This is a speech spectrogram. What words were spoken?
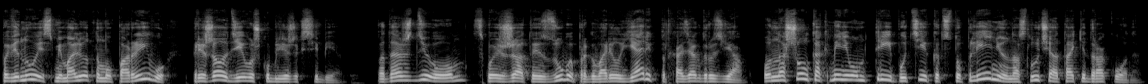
повинуясь мимолетному порыву, прижал девушку ближе к себе. «Подождем», – сквозь сжатые зубы проговорил Ярик, подходя к друзьям. Он нашел как минимум три пути к отступлению на случай атаки дракона.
